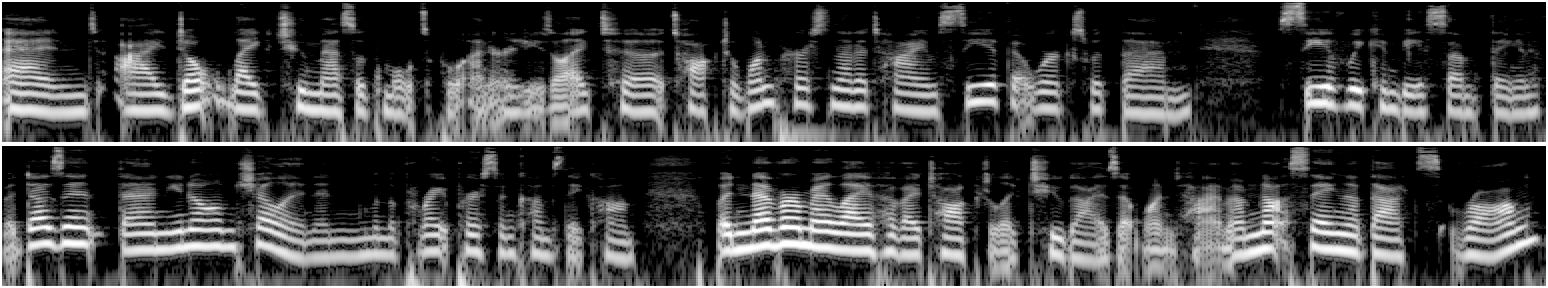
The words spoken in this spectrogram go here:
and I don't like to mess with multiple energies. I like to talk to one person at a time, see if it works with them, see if we can be something. And if it doesn't, then you know I'm chilling. And when the right person comes, they come. But never in my life have I talked to like two guys at one time. I'm not saying that that's wrong.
